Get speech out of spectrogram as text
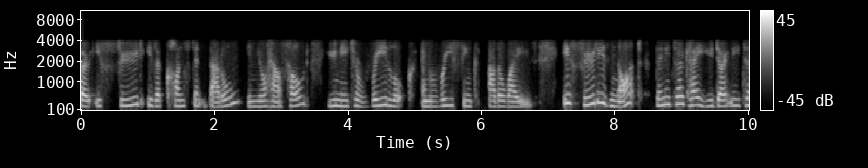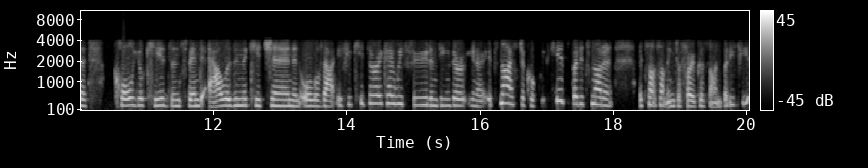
So if food is a constant battle in your household, you need to relook and rethink other ways. If food is not, then it's okay. You don't need to call your kids and spend hours in the kitchen and all of that. If your kids are okay with food and things are, you know, it's nice to cook with kids, but it's not a, it's not something to focus on. But if you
